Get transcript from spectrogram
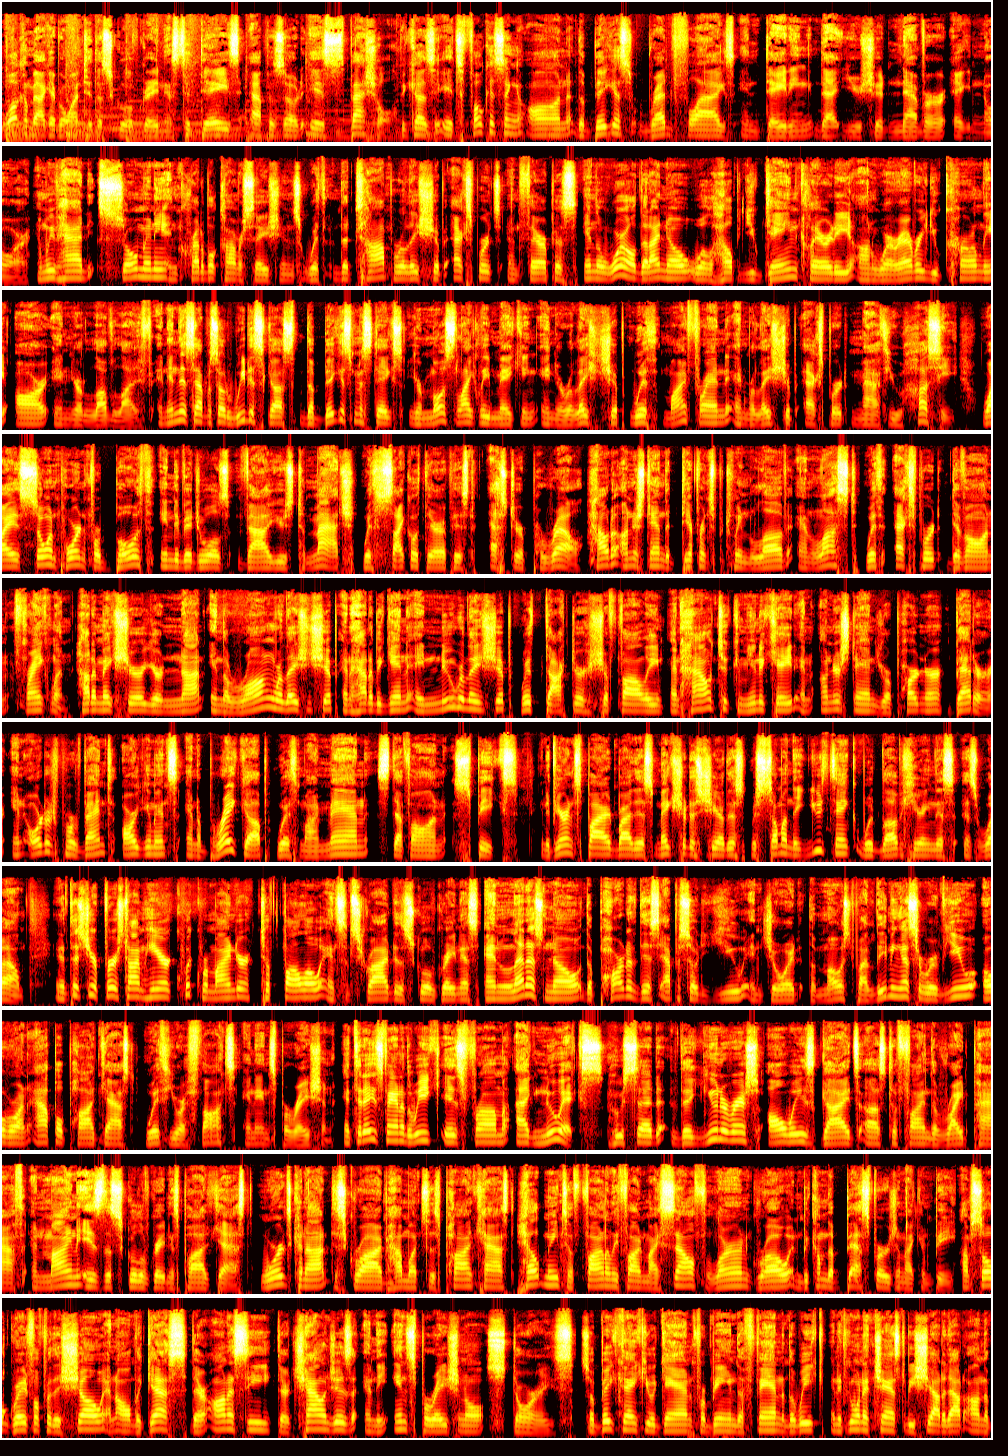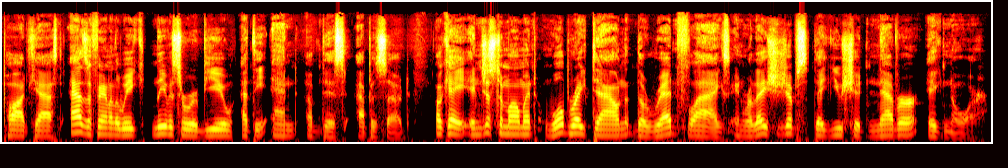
Welcome back, everyone, to the School of Greatness. Today's episode is special because it's focusing on the biggest red flags in dating that you should never ignore. And we've had so many incredible conversations with the top relationship experts and therapists in the world that I know will help you gain clarity on wherever you currently are in your love life. And in this episode, we discuss the biggest mistakes you're most likely making in your relationship with my friend and relationship expert, Matthew Hussey. Why it's so important for both individuals' values to match with psychotherapist Esther Perel. How to understand the difference between love and lust with expert DeVon Franklin. How to make sure you're not in the wrong relationship and how to begin a new relationship with Dr. Shefali and how to communicate and understand your partner better in order to prevent arguments and a breakup with my man Stephan Speaks. And if you're inspired by this, make sure to share this with someone that you think would love hearing this as well. And if this is your first time here, quick reminder to follow and subscribe to the School of Greatness and let us know the part of this episode you enjoyed the most by leaving us a review over on Apple Podcast with your thoughts and inspiration. And today's fan of the week is from Agnuix, who said, The universe always guides us to find the right path, and mine is the School of Greatness podcast. Words cannot describe how much this podcast helped me to finally find myself, learn, grow, and become the best version I can be. I'm so grateful for this show and all the guests, their honesty, their challenges, and the inspirational stories. So, big thank you again for being the fan of the week. And if you want a chance to be shouted out on the podcast as a fan of the week, leave us a review at the end of this episode. Okay, in just a moment, we'll break down the red flags in relationships that you should never ignore.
